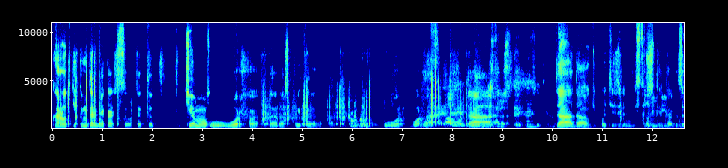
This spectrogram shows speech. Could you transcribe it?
Короткий комментарий. Мне кажется, вот эта тема у Ворфа да, раскрыта. Уор, Ворф. Да. Да, да, в гипотезе лингвистической, как за,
